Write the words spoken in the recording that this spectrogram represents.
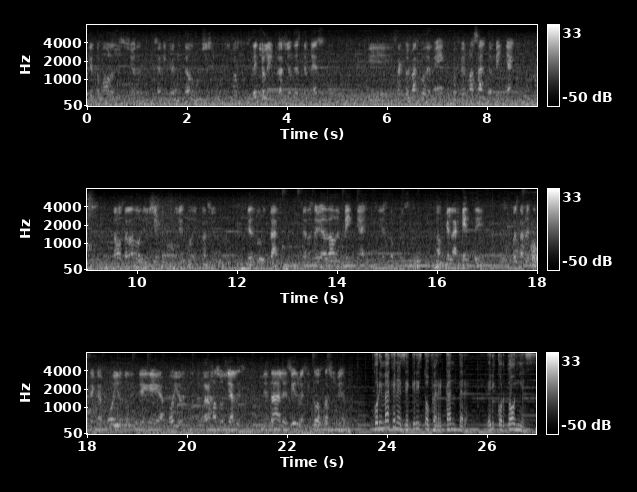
que ha tomado las decisiones, porque se han incrementado muchísimo los costos. De hecho, la inflación de este mes que sacó el Banco de México pues, fue más alta en 20 años. Estamos hablando de un 7% de inflación, que es brutal. O sea, no se había dado en 20 años y esto pues, aunque la gente supuestamente tenga apoyos o les llegue apoyos en los programas sociales, de nada le sirve si todo está subiendo. Con imágenes de Christopher Canter, Eric Ordóñez,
